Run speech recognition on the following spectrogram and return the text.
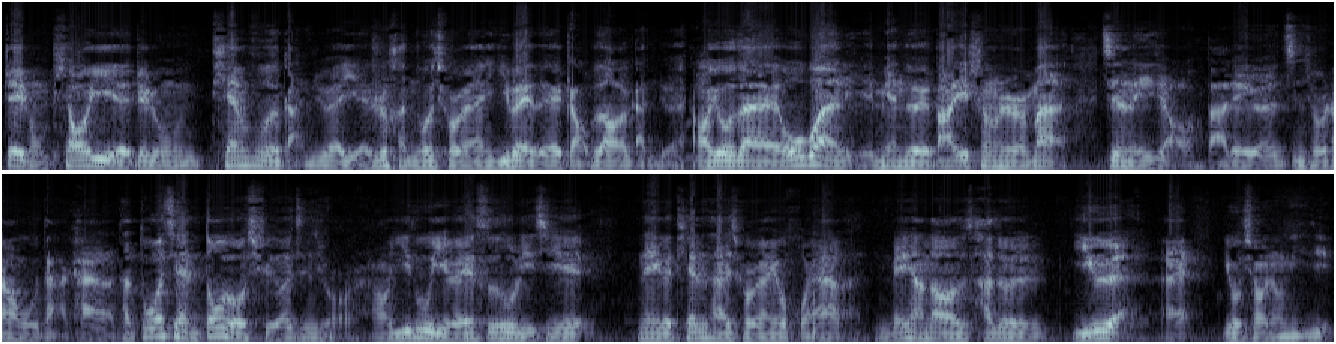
这种飘逸、这种天赋的感觉，也是很多球员一辈子也找不到的感觉。然后又在欧冠里面对巴黎圣日耳曼进了一脚，把这个进球账户打开了。他多线都有取得进球，然后一度以为斯图里奇。那个天才球员又回来了，没想到他就一个月，哎，又销声匿迹。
